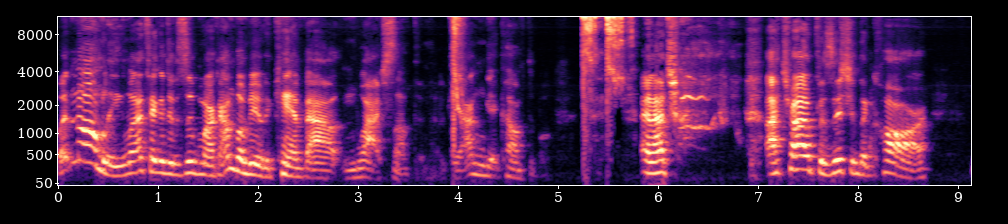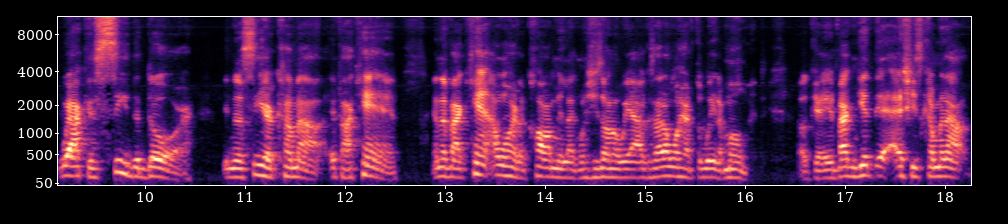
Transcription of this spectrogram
But normally, when I take her to the supermarket, I'm going to be able to camp out and watch something. Okay, I can get comfortable. And I try, I try to position the car where I can see the door, you know, see her come out if I can. And if I can't, I want her to call me like when she's on her way out because I don't want to have to wait a moment. Okay, if I can get there as she's coming out,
